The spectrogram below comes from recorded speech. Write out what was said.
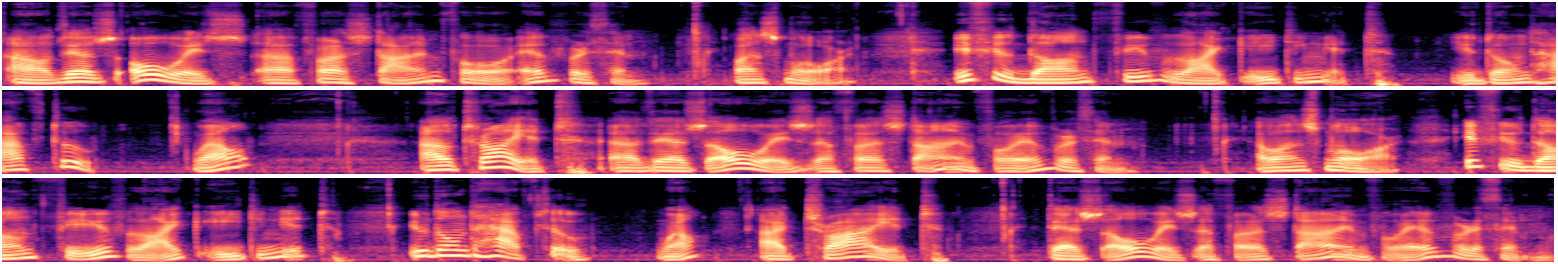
Uh, there's always a first time for everything. Once more, if you don't feel like eating it, you don't have to. Well, I'll try it. Uh, there's always a first time for everything. Uh, once more, if you don't feel like eating it, you don't have to. Well, I'll try it. There's always a first time for everything.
